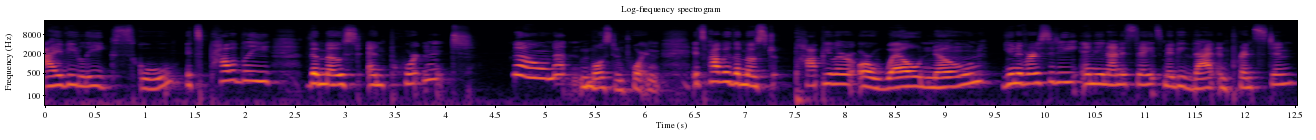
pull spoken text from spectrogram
Ivy League school. It's probably the most important, no, not most important. It's probably the most popular or well known university in the United States, maybe that and Princeton.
